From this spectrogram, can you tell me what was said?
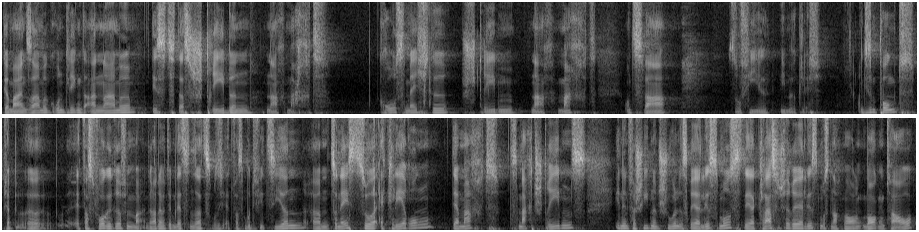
gemeinsame grundlegende Annahme ist das Streben nach Macht. Großmächte streben nach Macht und zwar so viel wie möglich. An diesem Punkt, ich habe äh, etwas vorgegriffen, gerade mit dem letzten Satz muss ich etwas modifizieren. Ähm, zunächst zur Erklärung der Macht, des Machtstrebens in den verschiedenen Schulen des Realismus. Der klassische Realismus nach Morgenthau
